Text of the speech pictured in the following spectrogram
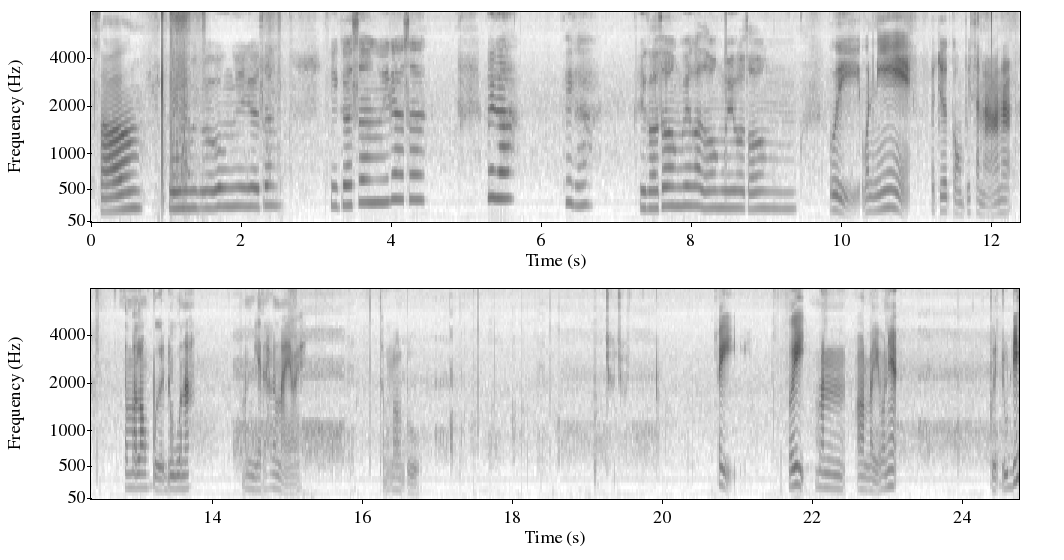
กสองวงวิกาวงวิกาซังวิกาซังวิกาซังวิกาวิกาวิกาซังวิกาซังวิกาซังอุ้ยวันนี้เราเจอกล่องปริศนานะจะมาลองเปิดดูนะ มันมีอะไรข้างในไหมต้องลองดูเฮ้ยเฮ้ย มันอะไรวะเนี่ย เปิดดูดิ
